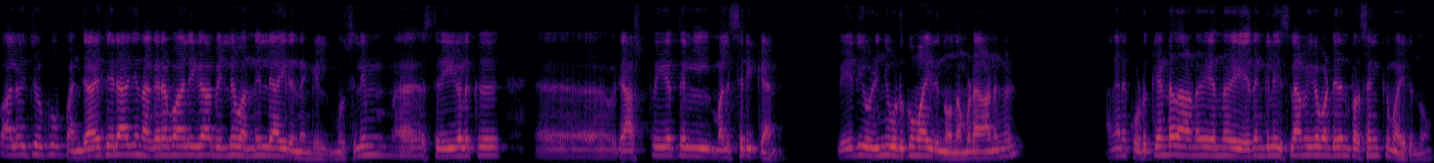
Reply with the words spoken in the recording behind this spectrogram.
ആലോചിച്ച് നോക്കൂ. പഞ്ചായത്ത് രാജ് നഗരപാലിക ബില്ല് വന്നില്ലായിരുന്നെങ്കിൽ മുസ്ലിം സ്ത്രീകൾക്ക് രാഷ്ട്രീയത്തിൽ മത്സരിക്കാൻ വേദി ഒഴിഞ്ഞു കൊടുക്കുമായിരുന്നോ നമ്മുടെ ആണുങ്ങൾ? അങ്ങനെ കൊടുക്കേണ്ടതാണ് എന്ന് ഏതെങ്കിലും ഇസ്ലാമിക പണ്ഡിതൻ പ്രസംഗിക്കുമായിരുന്നു?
